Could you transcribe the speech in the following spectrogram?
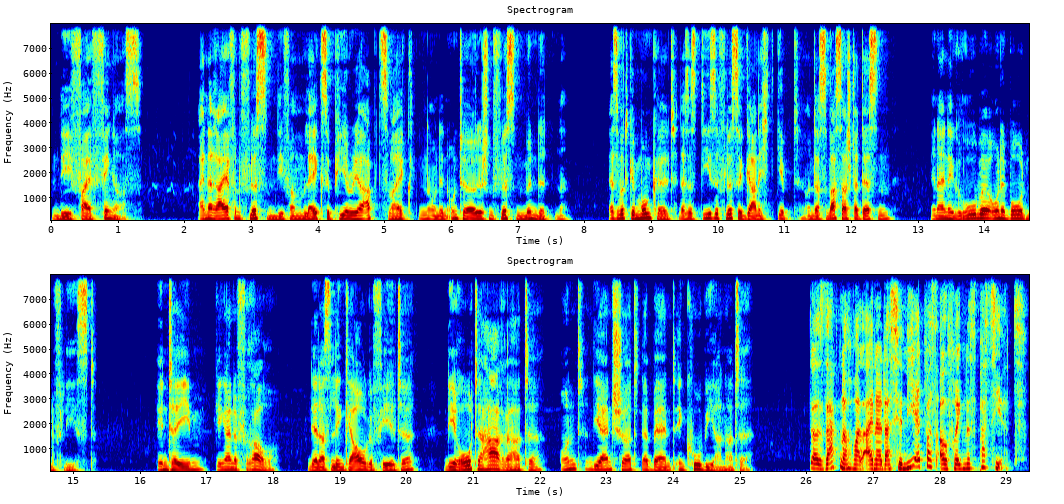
Die Five Fingers. Eine Reihe von Flüssen, die vom Lake Superior abzweigten und in unterirdischen Flüssen mündeten. Es wird gemunkelt, dass es diese Flüsse gar nicht gibt und das Wasser stattdessen in eine Grube ohne Boden fließt. Hinter ihm ging eine Frau, der das linke Auge fehlte, die rote Haare hatte und die ein Shirt der Band Inkubi anhatte. Da sagt noch mal einer, dass hier nie etwas Aufregendes passiert.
